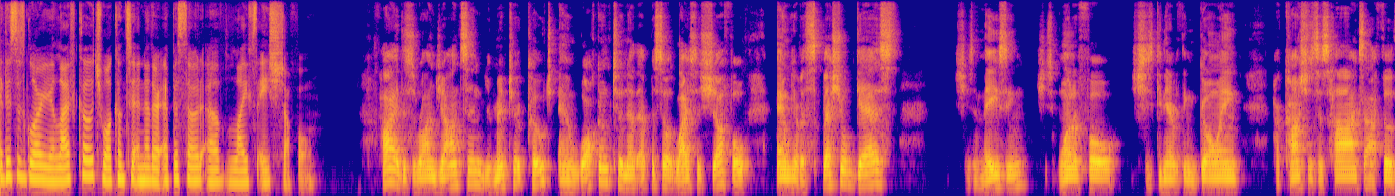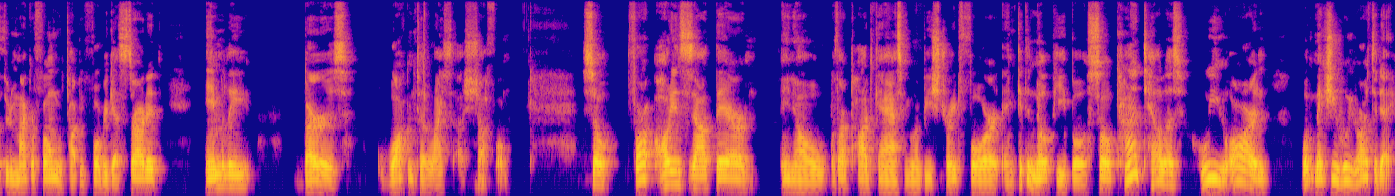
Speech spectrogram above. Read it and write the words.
Hi, this is Gloria, life coach. Welcome to another episode of Life's a Shuffle. Hi, this is Ron Johnson, your mentor coach, and welcome to another episode of Life's a Shuffle. And we have a special guest. She's amazing. She's wonderful. She's getting everything going. Her conscience is high because I feel it through the microphone. We talked before we got started. Emily Burrs, welcome to Life's a Shuffle. So, for our audiences out there, you know, with our podcast, we want to be straightforward and get to know people. So, kind of tell us who you are and what makes you who you are today.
